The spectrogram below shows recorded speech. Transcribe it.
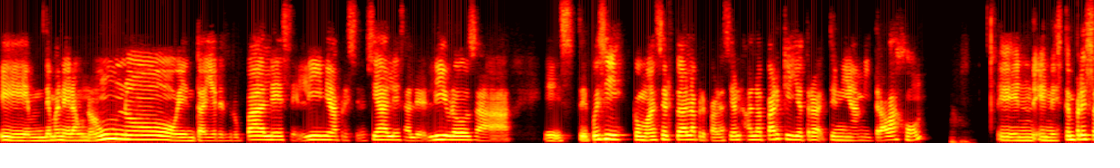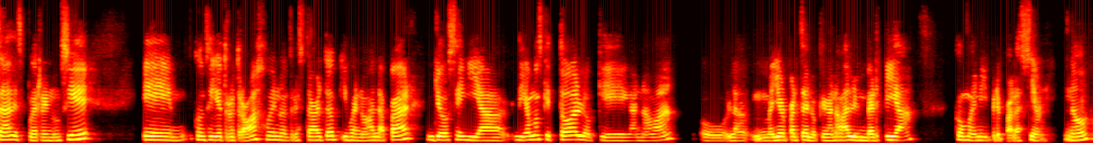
eh, de manera uno a uno, en talleres grupales, en línea, presenciales, a leer libros, a, este, pues sí, como hacer toda la preparación a la par que yo tenía mi trabajo en, en esta empresa, después renuncié eh, conseguí otro trabajo en otra startup y bueno, a la par yo seguía, digamos que todo lo que ganaba o la mayor parte de lo que ganaba lo invertía como en mi preparación, ¿no?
